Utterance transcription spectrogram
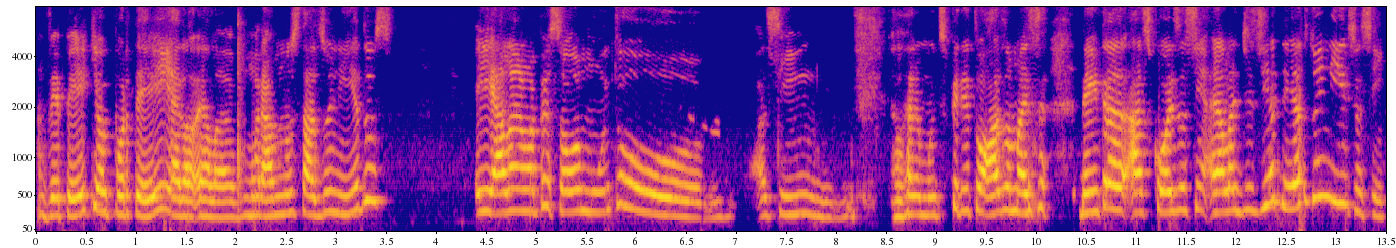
VP que eu portei, ela, ela morava nos Estados Unidos, e ela era uma pessoa muito assim, ela era muito espirituosa, mas dentre as coisas assim, ela dizia desde o início assim,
